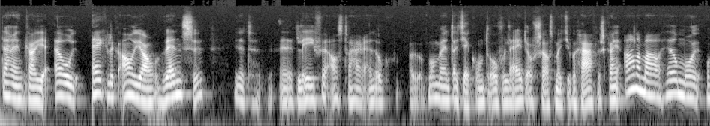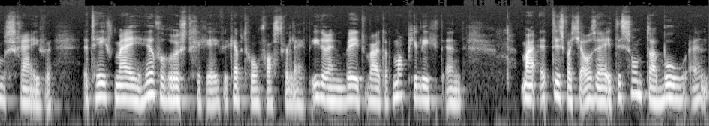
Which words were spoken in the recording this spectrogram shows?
Daarin kan je eigenlijk al jouw wensen in het, het leven, als het ware, en ook op het moment dat jij komt overlijden of zelfs met je begrafenis, kan je allemaal heel mooi omschrijven. Het heeft mij heel veel rust gegeven. Ik heb het gewoon vastgelegd. Iedereen weet waar dat mapje ligt en maar het is wat je al zei, het is zo'n taboe. En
